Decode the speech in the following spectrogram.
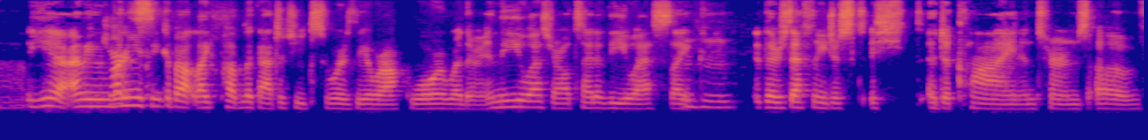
Um, Yeah, I mean, when you think about like public attitudes towards the Iraq War, whether in the U.S. or outside of the U.S., like mhm. there's definitely just a, a decline in terms of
